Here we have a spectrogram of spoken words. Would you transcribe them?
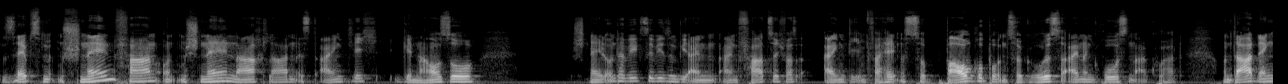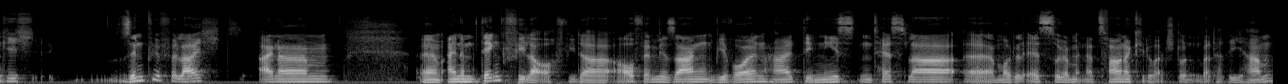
selbst mit einem schnellen Fahren und einem schnellen Nachladen ist eigentlich genauso schnell unterwegs gewesen wie ein, ein Fahrzeug, was eigentlich im Verhältnis zur Baugruppe und zur Größe einen großen Akku hat. Und da denke ich, sind wir vielleicht einer, einem Denkfehler auch wieder auf, wenn wir sagen, wir wollen halt den nächsten Tesla äh, Model S sogar mit einer 200 Kilowattstunden Batterie haben,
